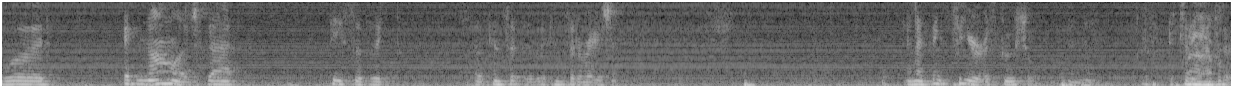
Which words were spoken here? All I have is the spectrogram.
would acknowledge that piece of the the, consi- the consideration. And I think fear is crucial in the, to the answer.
